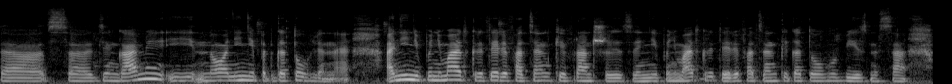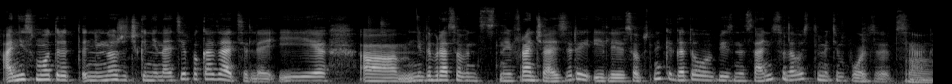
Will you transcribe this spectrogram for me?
э, с деньгами, и, но они не подготовлены. Они не понимают критериев оценки франшизы, не понимают критериев оценки готового бизнеса. Они смотрят немножечко не на те показатели, и э, недобросовестные франчайзеры или собственники готового бизнеса, они удовольствием этим пользуются. Mm.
